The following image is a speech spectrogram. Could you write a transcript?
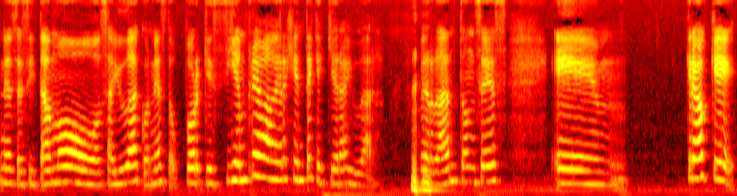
necesitamos ayuda con esto, porque siempre va a haber gente que quiera ayudar, ¿verdad? Entonces, em, creo que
